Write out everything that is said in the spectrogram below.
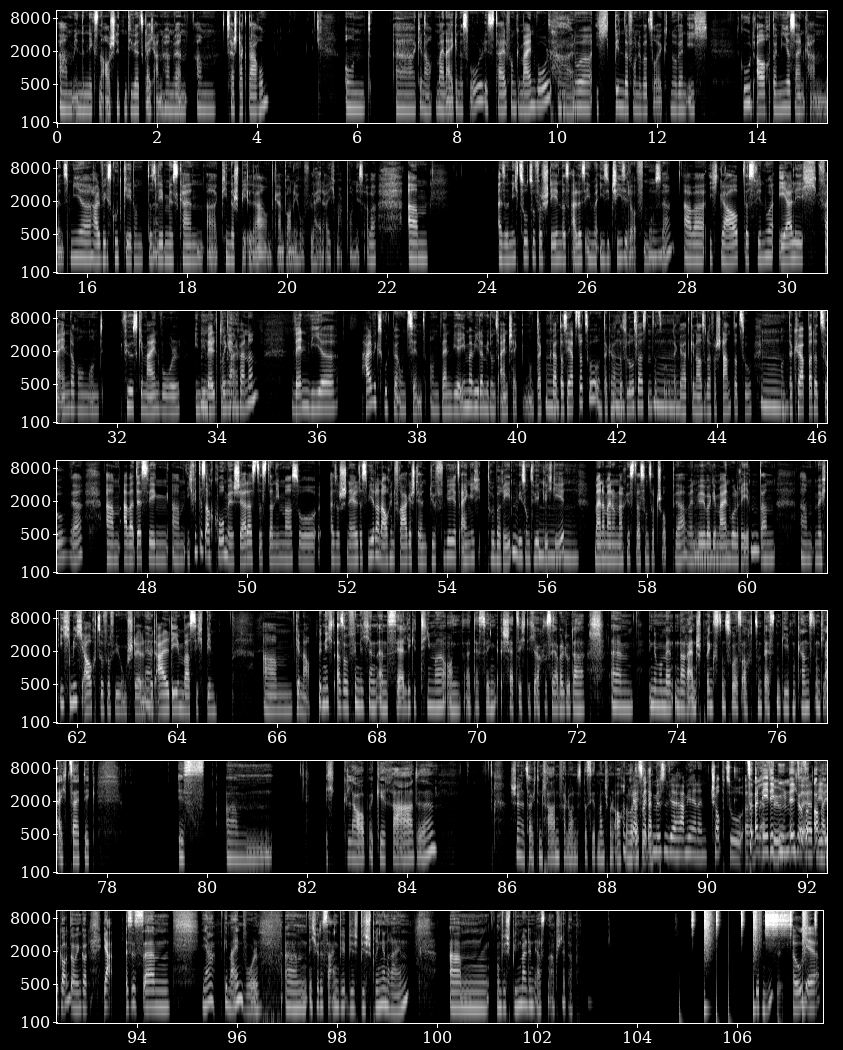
ähm, in den nächsten Ausschnitten, die wir jetzt gleich anhören werden, ähm, sehr stark darum. Und äh, genau, mein eigenes Wohl ist Teil vom Gemeinwohl. Total. Und nur ich bin davon überzeugt, nur wenn ich gut auch bei mir sein kann, wenn es mir halbwegs gut geht und das ja. Leben ist kein äh, Kinderspiel ja, und kein Ponyhof. Leider, ich mag Ponys, aber ähm, also nicht so zu verstehen, dass alles immer easy cheesy laufen muss. Mhm. Ja? Aber ich glaube, dass wir nur ehrlich Veränderung und fürs Gemeinwohl in die mhm, Welt bringen total. können, wenn wir halbwegs gut bei uns sind und wenn wir immer wieder mit uns einchecken und da mhm. gehört das Herz dazu und da gehört mhm. das Loslassen dazu, mhm. da gehört genauso der Verstand dazu mhm. und der Körper dazu, ja. Ähm, aber deswegen, ähm, ich finde das auch komisch, ja, dass das dann immer so, also schnell, dass wir dann auch in Frage stellen, dürfen wir jetzt eigentlich drüber reden, wie es uns wirklich geht? Mhm. Meiner Meinung nach ist das unser Job, ja. Wenn wir über mhm. Gemeinwohl reden, dann ähm, möchte ich mich auch zur Verfügung stellen ja. mit all dem, was ich bin. Ähm, genau. Bin ich, also finde ich ein, ein sehr legitimer und äh, deswegen schätze ich dich auch so sehr, weil du da ähm, in den Momenten da reinspringst und sowas auch zum Besten geben kannst und gleichzeitig ist, ähm, ich glaube gerade, Schön, jetzt habe ich den Faden verloren. Das passiert manchmal auch. Und gleichzeitig so müssen wir, haben wir einen Job zu, ähm, zu erledigen. Ich, also, erledigen. Oh mein Gott, oh mein Gott. Ja, es ist ähm, ja Gemeinwohl. Ähm, ich würde sagen, wir, wir, wir springen rein ähm, und wir spielen mal den ersten Abschnitt ab. Good music. Oh yeah.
